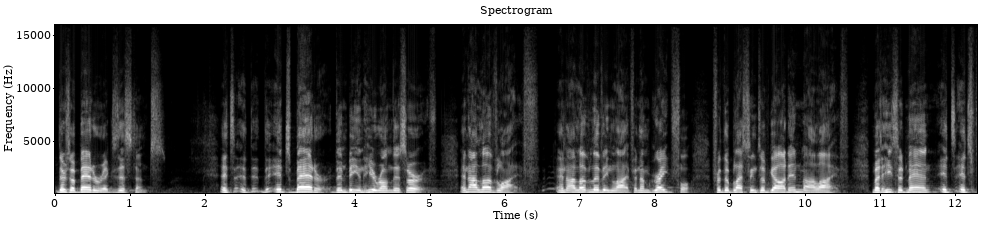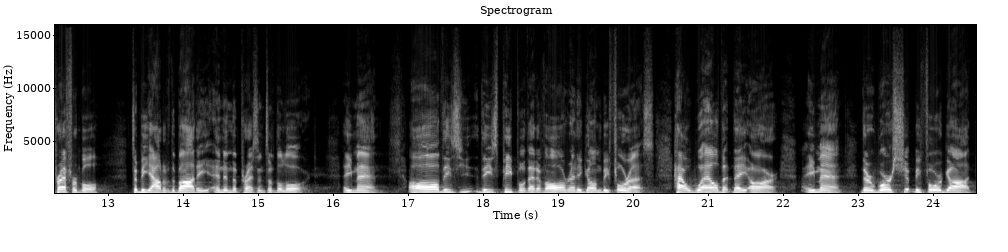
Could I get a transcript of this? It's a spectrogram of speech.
There's a better existence. It's it's better than being here on this earth. And I love life." and I love living life, and I'm grateful for the blessings of God in my life. But he said, Man, it's, it's preferable to be out of the body and in the presence of the Lord. Amen. All these, these people that have already gone before us, how well that they are. Amen. Their worship before God,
